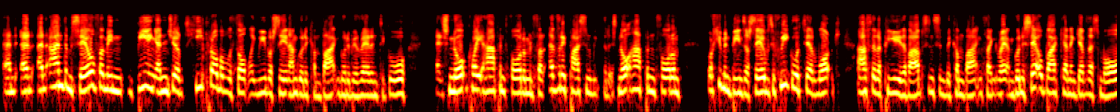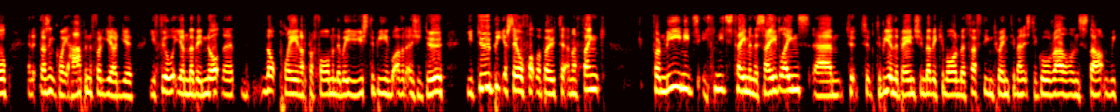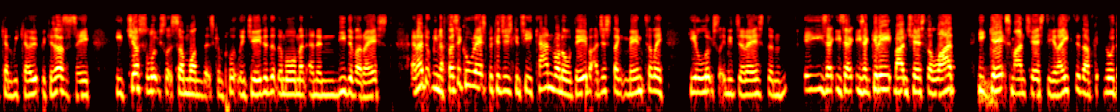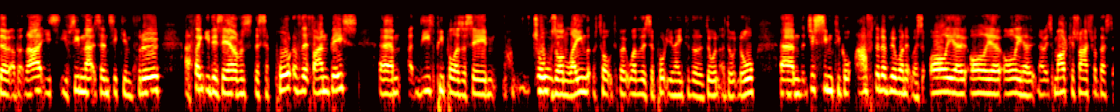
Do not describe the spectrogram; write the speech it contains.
and, and and and himself. I mean, being injured, he probably thought like we were saying, I'm going to come back, I'm going to be ready to go. It's not quite happened for him, and for every passing week that it's not happened for him, we're human beings ourselves. If we go to our work after a period of absence and we come back and think, right, I'm going to settle back in and give this all, and it doesn't quite happen for you, you you feel that you're maybe not the not playing or performing the way you used to be, and whatever it is you do, you do beat yourself up about it. And I think for me, he needs he needs time in the sidelines um, to, to, to be on the bench and maybe come on with 15, 20 minutes to go rather than starting week in, week out. Because as I say, he just looks like someone that's completely jaded at the moment and in need of a rest. And I don't mean a physical rest because as you can see, he can run all day, but I just think mentally he looks like he needs a rest. And he's a he's a he's a great Manchester lad. He mm. gets Manchester United. I've got no doubt about that. You've seen that since he came through. I think he deserves the support of the fan base. Um, these people, as I say, trolls online that we've talked about, whether they support United or they don't, I don't know. Um, that just seem to go after everyone. It was Ollie out, Ollie out, Ollie out. Now it's Marcus Rashford. This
